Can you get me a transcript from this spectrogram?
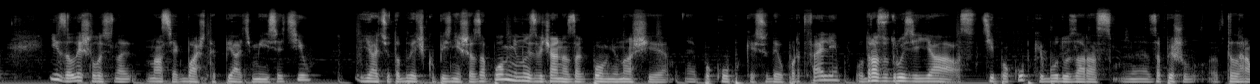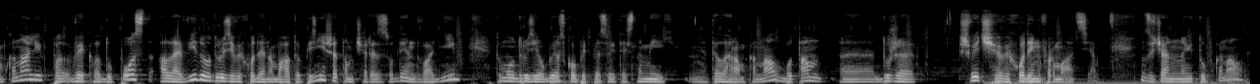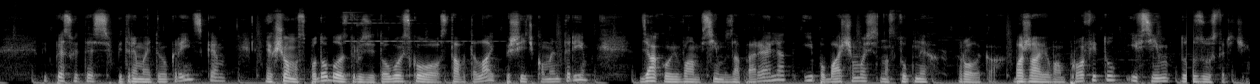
І залишилось на нас, як бачите, 5 місяців. Я цю табличку пізніше заповню. Ну і звичайно заповню наші е, покупки сюди в портфелі. Одразу, друзі, я ці покупки буду зараз е, запишу в телеграм-каналі, викладу пост, але відео, друзі, виходить набагато пізніше, там через 1-2 дні. Тому, друзі, обов'язково підписуйтесь на мій е, телеграм-канал, бо там дуже швидше виходить інформація. Ну, звичайно, на YouTube канал. Підписуйтесь, підтримайте українське. Якщо вам сподобалось, друзі, то обов'язково ставте лайк, пишіть коментарі. Дякую вам всім за перегляд і побачимось в наступних роликах. Бажаю вам профіту і всім до зустрічі!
